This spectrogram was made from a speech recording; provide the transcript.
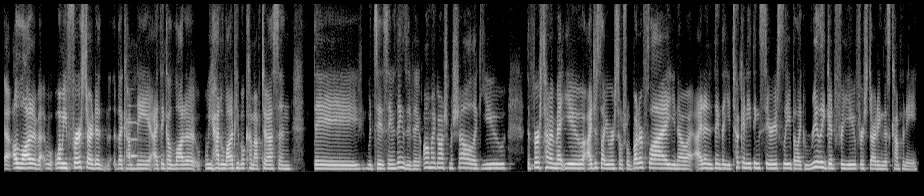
a lot of when we first started the company i think a lot of we had a lot of people come up to us and they would say the same things. They'd be like oh my gosh michelle like you the first time i met you i just thought you were a social butterfly you know I, I didn't think that you took anything seriously but like really good for you for starting this company.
